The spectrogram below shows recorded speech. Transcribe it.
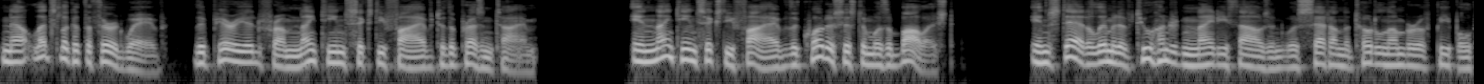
Now, let's look at the third wave, the period from 1965 to the present time. In 1965, the quota system was abolished. Instead, a limit of 290,000 was set on the total number of people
